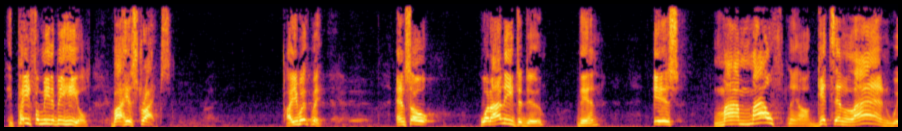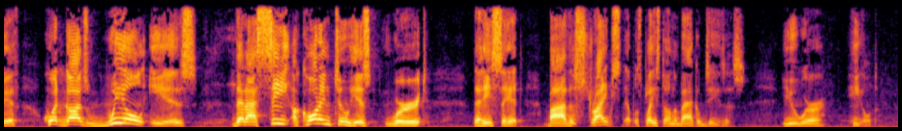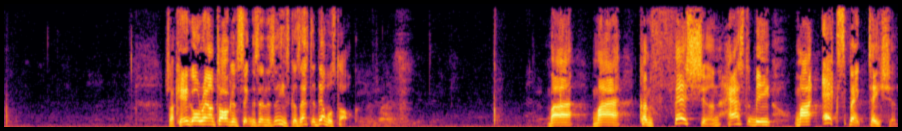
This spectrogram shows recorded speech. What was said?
He paid for me to be healed by his stripes. Are you with me? And so, what I need to do then is my mouth now gets in line with what God's will is that I see according to his word that he said, by the stripes that was placed on the back of Jesus, you were healed. So I can't go around talking sickness and disease because that's the devil's talk. My, my confession has to be my expectation.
